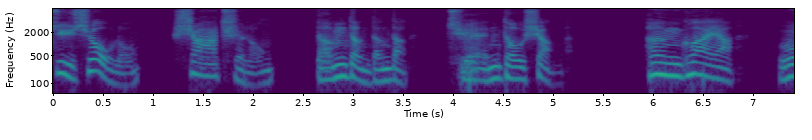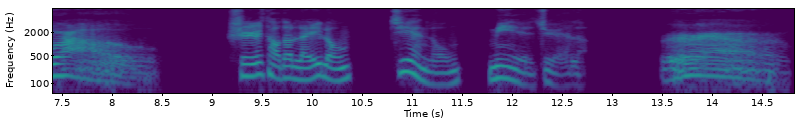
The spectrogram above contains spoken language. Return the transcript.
巨兽龙、鲨齿龙等等等等，全都上了。很快呀，哇哦！食草的雷龙、剑龙灭绝了，哇哦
